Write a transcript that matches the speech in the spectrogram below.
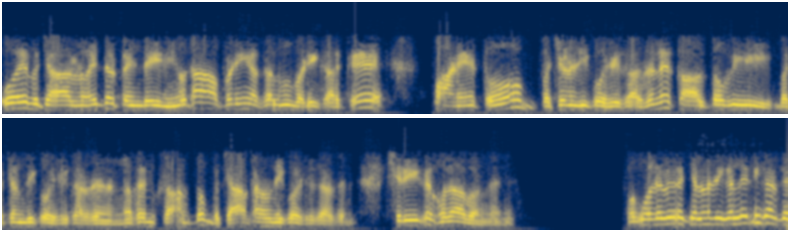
ਉਹ ਇਹ ਵਿਚਾਰ ਨੂੰ ਇੱਧਰ ਪੈਂਦੇ ਹੀ ਨਹੀਂ। ਉਹ ਤਾਂ ਆਪਣੀ ਅਕਲ ਨੂੰ ਬੜੀ ਕਰਕੇ ਪਾਣੇ ਤੋਂ ਬਚਣ ਦੀ ਕੋਸ਼ਿਸ਼ ਕਰਦੇ ਨੇ ਕਾਲ ਤੋਂ ਵੀ ਬਚਣ ਦੀ ਕੋਸ਼ਿਸ਼ ਕਰਦੇ ਨੇ। ਨਫੇ ਨੁਕਸਾਨ ਤੋਂ ਬਚਾਅ ਕਰਨ ਦੀ ਕੋਸ਼ਿਸ਼ ਕਰਦੇ ਨੇ। ਸ਼ਰੀਕ ਖੁਦਾ ਬਣਦੇ ਨੇ। ਹੁਕਮ ਦੇ ਵਿੱਚ ਚੱਲਣ ਦੀ ਗੱਲ ਹੀ ਨਹੀਂ ਕਰਦੇ।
